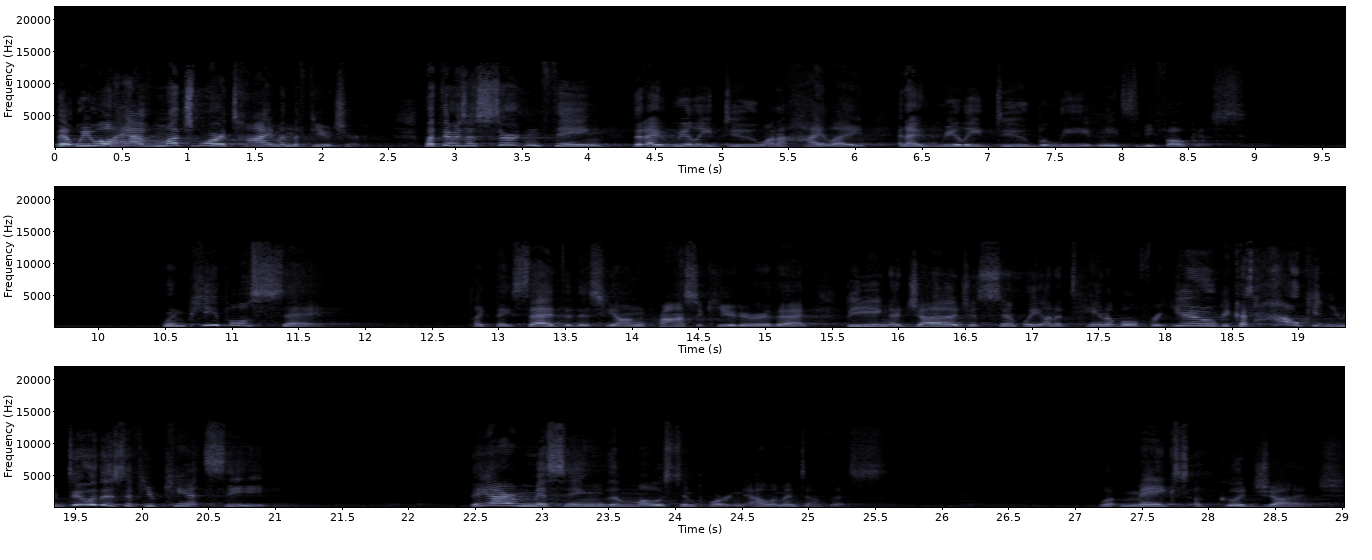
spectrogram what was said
that we will have much more time in the future. But there's a certain thing that I really do want to highlight and I really do believe needs to be focused. When people say, like they said to this young prosecutor, that being a judge is simply unattainable for you because how can you do this if you can't see? They are missing the most important element of this. What makes a good judge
